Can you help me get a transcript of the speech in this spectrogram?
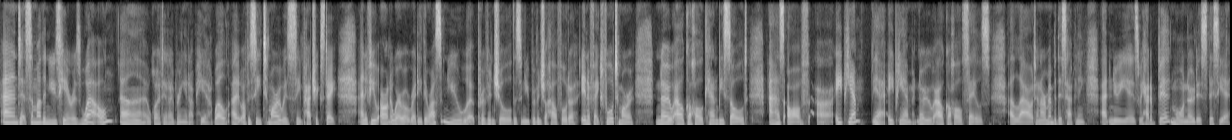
And some other news here as well. Uh, why did I bring it up here? Well, I, obviously, tomorrow is St. Patrick's Day. And if you aren't aware already, there are some new uh, provincial, there's a new provincial health order in effect for tomorrow. No alcohol can be sold as of uh, 8 p.m yeah, 8 p.m., no alcohol sales allowed. And I remember this happening at New Year's. We had a bit more notice this year,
